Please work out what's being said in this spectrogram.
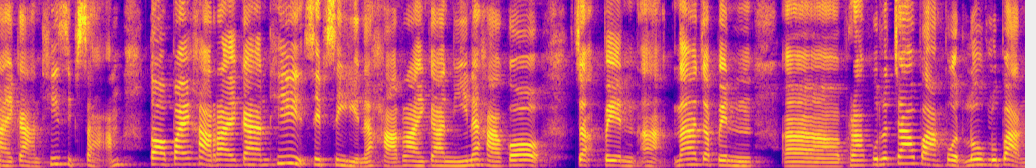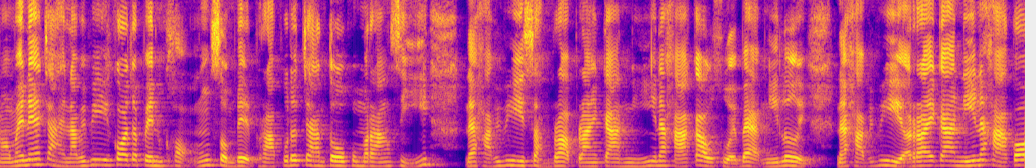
รายการที่ 13 ต่อไปค่ะรายการที่ 14 นะคะ รายการนี้นะคะก็ จะเป็นอะน่าจะเป็นอ่าพระพุทธเจ้าปางเปิดโลกหรือเปล่าเนาะไม่แน่ใจนะพี่พี่ก็จะเป็นของสมเด็จพระพุทธจารย์โตพรหมรังสีนะคะพี่พี่สำหรับรายการนี้นะคะ เก่าสวยแบบนี้เลยนะคะพี่พี่รายการนี้นะคะก็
